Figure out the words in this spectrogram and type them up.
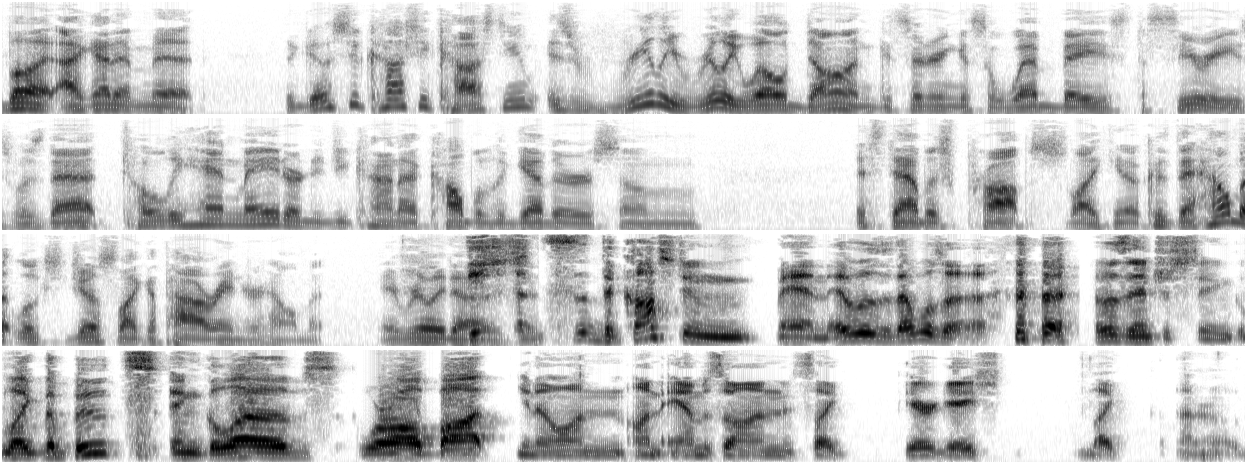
But I gotta admit, the Gosukashi costume is really, really well done considering it's a web-based series. Was that totally handmade, or did you kind of cobble together some established props, like you know, because the helmet looks just like a Power Ranger helmet. It really does. It's- the costume, man, it was that was a that was interesting. Like the boots and gloves were all bought, you know, on on Amazon. It's like irrigation, like I don't know,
